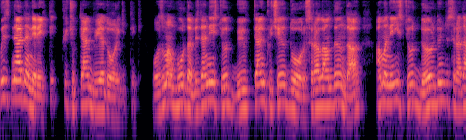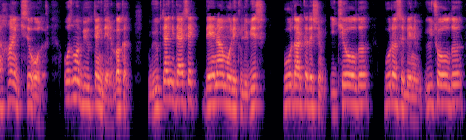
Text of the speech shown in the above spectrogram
Biz nereden nereye gittik? Küçükten büyüğe doğru gittik. O zaman burada bizden ne istiyor? Büyükten küçüğe doğru sıralandığında ama ne istiyor? Dördüncü sırada hangisi olur? O zaman büyükten gidelim. Bakın büyükten gidersek DNA molekülü 1. Burada arkadaşım 2 oldu. Burası benim 3 oldu.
